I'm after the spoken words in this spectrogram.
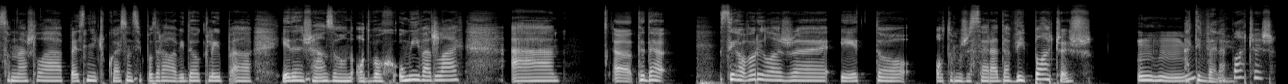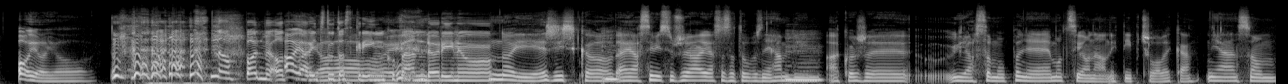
som našla pesničku, aj som si pozerala videoklip Jeden šanzón o dvoch umývadlách a teda si hovorila, že je to o tom, že sa rada vyplačeš. Mm-hmm. A ty veľa plačeš? Ojojo. no poďme otvoriť oj, oj, túto skrinku Pandorinu. No ježiško, a ja si myslím, že ja sa za to vôbec nehambím. Mm-hmm. Akože ja som úplne emocionálny typ človeka. Ja som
